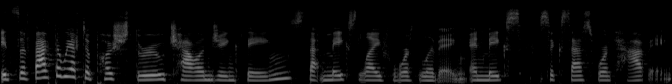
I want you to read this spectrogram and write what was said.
it's the fact that we have to push through challenging things that makes life worth living and makes success worth having.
